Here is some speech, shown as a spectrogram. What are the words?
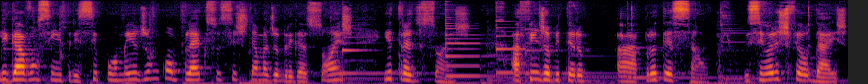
ligavam-se entre si por meio de um complexo sistema de obrigações e tradições. A fim de obter a proteção, os senhores feudais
